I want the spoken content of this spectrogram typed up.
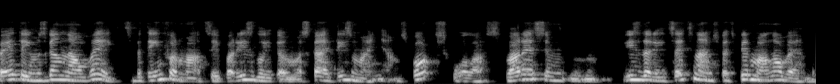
Pētījums gan nav veikts, bet informācija par izglītojumu skaita izmaiņām sporta skolās varēsim izdarīt secinājumus pēc 1. novembra.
